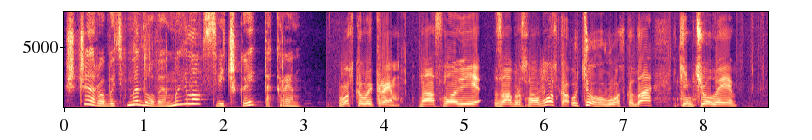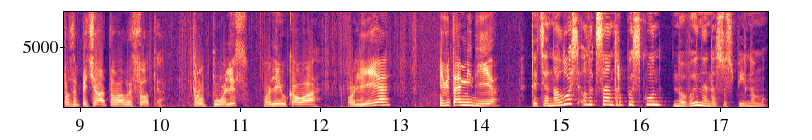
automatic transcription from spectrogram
Ще робить медове мило, свічки та крем. Восковий крем на основі забрусного воска, у цього воску, да, яким пчоли позапечатували соти. Прополіс, олівкова олія і вітамін Е. Тетяна Лось, Олександр Пискун. Новини на Суспільному.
